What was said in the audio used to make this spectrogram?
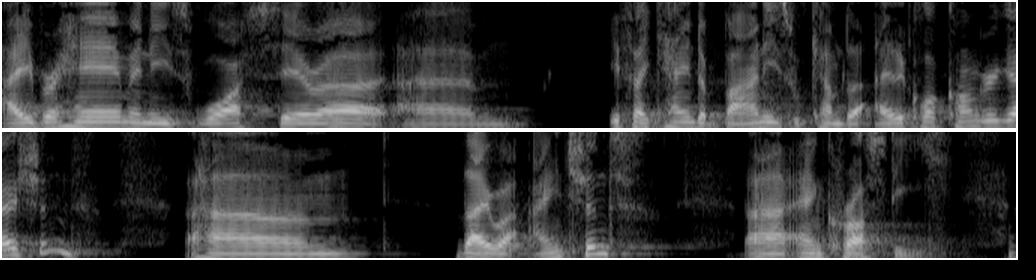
Abraham and his wife Sarah, um, if they came to Barney's, would come to 8 o'clock congregation. Um, they were ancient uh, and crusty.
